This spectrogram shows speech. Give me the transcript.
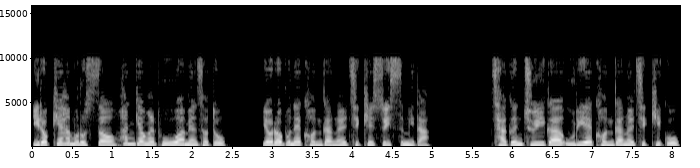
이렇게 함으로써 환경을 보호하면서도 여러분의 건강을 지킬 수 있습니다. 작은 주의가 우리의 건강을 지키고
